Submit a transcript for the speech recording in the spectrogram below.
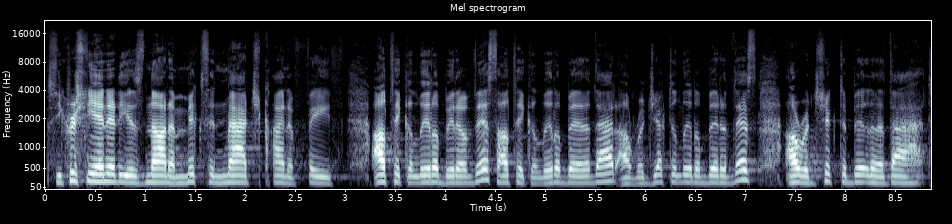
See, Christianity is not a mix and match kind of faith. I'll take a little bit of this, I'll take a little bit of that, I'll reject a little bit of this, I'll reject a bit of that.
